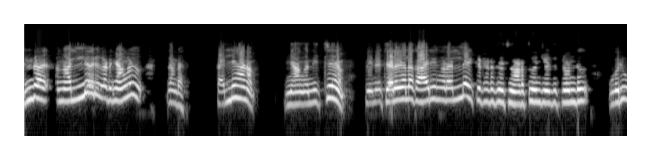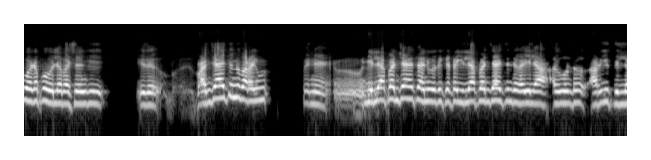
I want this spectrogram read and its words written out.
എന്താ നല്ലൊരു കട. ഞങ്ങൾ ഇതാണ്ട കല്യാണം ഞങ്ങൾ നിശ്ചയം. പിന്നെ ചില ചില കാര്യങ്ങളെല്ലാം ഈ കെട്ടിടത്തിൽ വെച്ച് നടത്തുകയും ചെയ്തിട്ടുണ്ട്. ഒരു കുഴപ്പമില്ല പക്ഷേങ്കിൽ ഇത് പഞ്ചായത്ത് എന്ന് പറയും പിന്നെ ജില്ലാ പഞ്ചായത്ത് അനുവദിക്കട്ടെ. ജില്ലാ പഞ്ചായത്തിന്റെ കയ്യിലാ. അതുകൊണ്ട് അറിയത്തില്ല.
